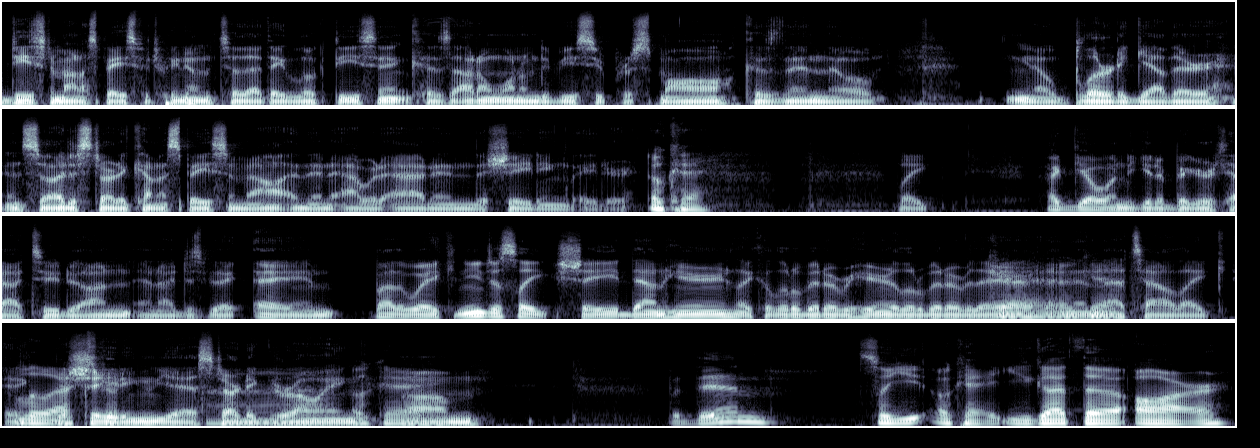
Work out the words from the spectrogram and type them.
decent amount of space between them so that they look decent because I don't want them to be super small because then they'll you know blur together. And so I just started kind of spacing them out, and then I would add in the shading later. okay. Like I'd go in to get a bigger tattoo done, and I'd just be like, hey, and by the way, can you just like shade down here, like a little bit over here, a little bit over there, Okay, and then that's how like it, the extra- shading yeah started Ah, growing. okay. Um, but then So you okay? You got the R,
